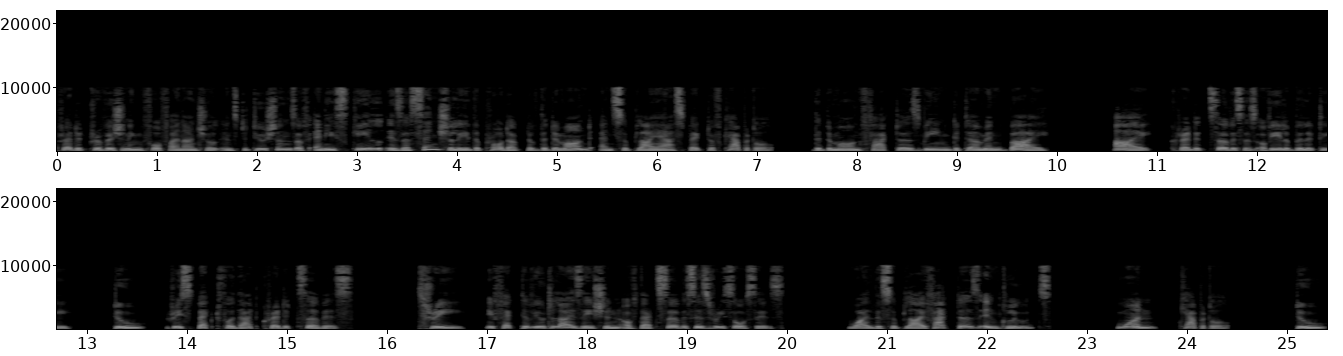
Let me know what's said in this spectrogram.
Credit provisioning for financial institutions of any scale is essentially the product of the demand and supply aspect of capital. The demand factors being determined by I. Credit services availability. 2. Respect for that credit service. 3 effective utilization of that service's resources. While the supply factors includes 1. Capital 2.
